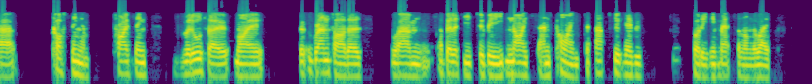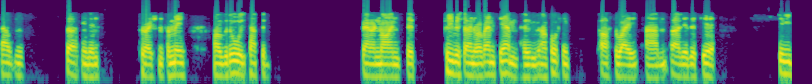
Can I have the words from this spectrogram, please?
uh, costing and pricing, but also my grandfather's um, ability to be nice and kind to absolutely everybody he met along the way. That was certainly an inspiration for me. I would always have to bear in mind the previous owner of MTM, who unfortunately passed away um, earlier this year. She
